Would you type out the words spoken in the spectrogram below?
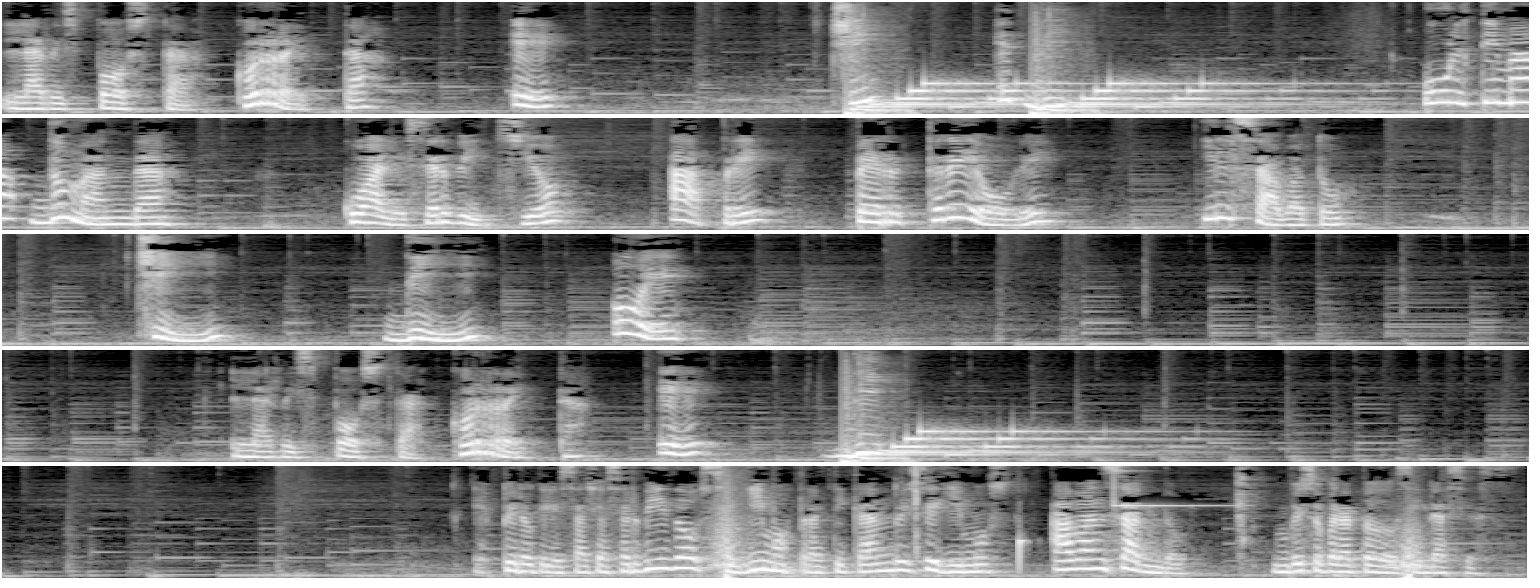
La risposta corretta è C e D. Ultima domanda. Quale servizio apre per tre ore il sabato? C, D o E? La risposta corretta è D. Espero que les haya servido. Seguimos practicando y seguimos avanzando. Un beso para todos y gracias.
